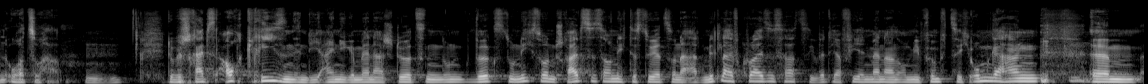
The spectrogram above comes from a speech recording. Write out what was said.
ein Ohr zu haben. Mhm. Du beschreibst auch Krisen, in die einige Männer stürzen. Nun wirkst du nicht so und schreibst es auch nicht, dass du jetzt so eine Art Midlife-Crisis hast. Sie wird ja vielen Männern um die 50 umgehangen, ähm,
